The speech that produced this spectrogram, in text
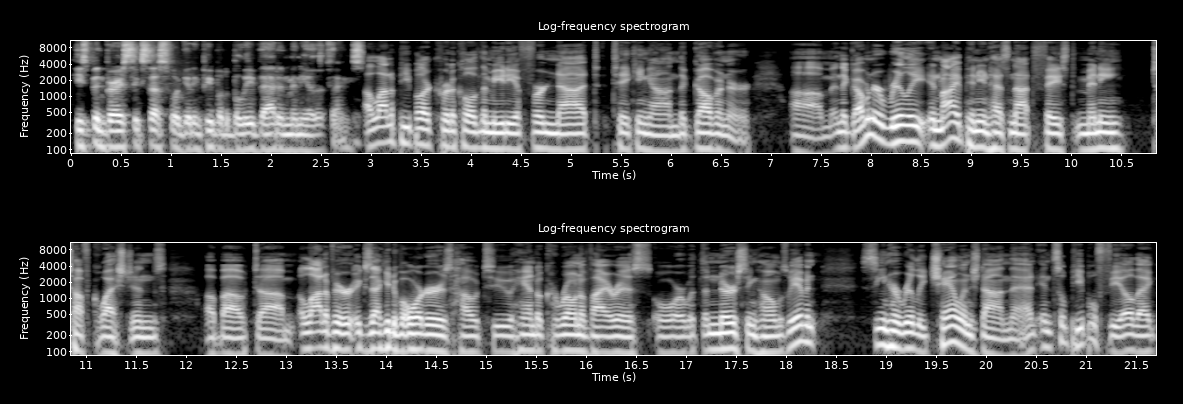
he's been very successful at getting people to believe that and many other things. A lot of people are critical of the media for not taking on the governor. Um, and the governor really, in my opinion, has not faced many tough questions about um, a lot of her executive orders, how to handle coronavirus or with the nursing homes. We haven't seen her really challenged on that. And so people feel like,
